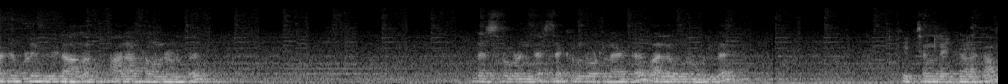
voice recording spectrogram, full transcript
അടിപൊളി വീടാണ് പാലാ ടൗണിനടുത്ത് ബസ് റോഡിന്റെ സെക്കൻഡ് റോഡിലായിട്ട് വലവൂർ റോഡിൽ കിച്ചണിലേക്ക് കിടക്കാം.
